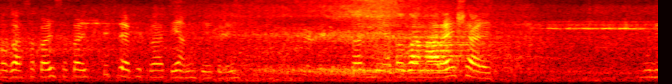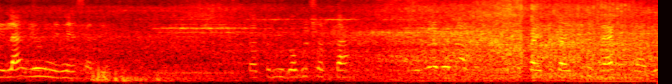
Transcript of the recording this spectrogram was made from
बघा सकाळी सकाळी किती ट्रॅफिक राहते आमच्या इकडे. तर मी आता जाणार आहे शाळेत. मुलीला घेऊन येण्यासाठी. तर तुम्ही बघू शकता. सकाळी सकाळी किती ट्रॅफिक राहते.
